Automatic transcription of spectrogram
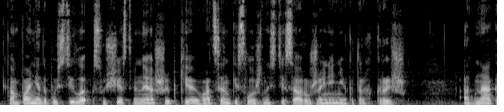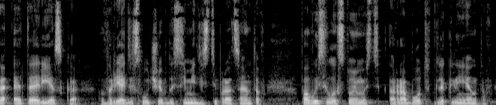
компания допустила существенные ошибки в оценке сложности сооружения некоторых крыш. Однако это резко, в ряде случаев до 70%, повысило стоимость работ для клиентов –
